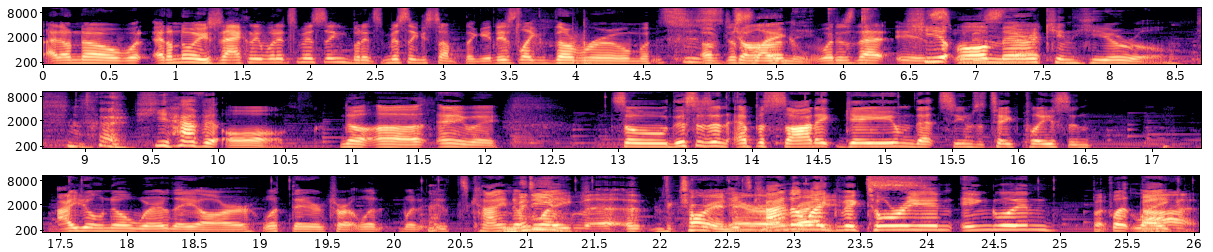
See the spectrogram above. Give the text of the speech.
I don't know what. I don't know exactly what it's missing, but it's missing something. It is like the room This of just Johnny. like what is that? Is he all is that? American hero. he have it all. No, uh anyway. So this is an episodic game that seems to take place in I don't know where they are, what they're trying what what it's kind of like uh, Victorian it's era. kind of right? like Victorian England, but, but like not-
